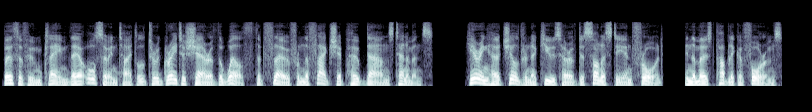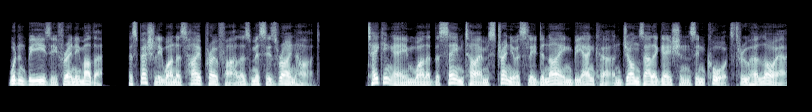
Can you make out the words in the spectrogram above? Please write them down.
both of whom claim they are also entitled to a greater share of the wealth that flow from the flagship Hope Downs tenements. Hearing her children accuse her of dishonesty and fraud, in the most public of forums, wouldn't be easy for any mother especially one as high profile as Mrs. Rinehart. Taking aim while at the same time strenuously denying Bianca and John's allegations in court through her lawyer,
